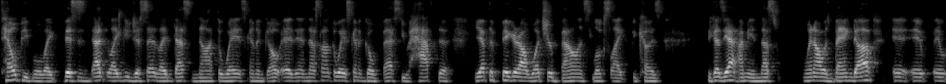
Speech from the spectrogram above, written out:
tell people like this is that like you just said like that's not the way it's going to go and, and that's not the way it's going to go best. You have to you have to figure out what your balance looks like because because yeah i mean that's when I was banged up, it, it, it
